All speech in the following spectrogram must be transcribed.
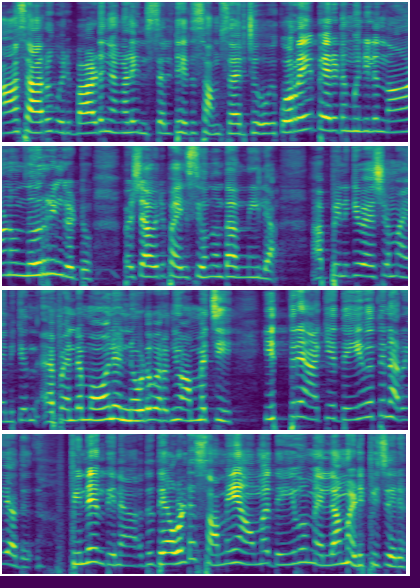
ആ സാറ് ഒരുപാട് ഞങ്ങൾ ഇൻസൾട്ട് ചെയ്ത് സംസാരിച്ചു. കുറേ പേരുടെ മുന്നിൽ നാണും നെറിയും കിട്ടു. പക്ഷെ അവർ പൈസയൊന്നും തന്നില്ല. അപ്പം എനിക്ക് വിഷമമായി. എനിക്ക് അപ്പം എന്റെ മോൻ എന്നോട് പറഞ്ഞു അമ്മച്ചി ഇത്ര ആക്കിയ ദൈവത്തിനറിയാത്. പിന്നെ എന്തിനാ? അത് അവളുടെ സമയമാകുമ്പോൾ ദൈവം എല്ലാം അടുപ്പിച്ച് തരും.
